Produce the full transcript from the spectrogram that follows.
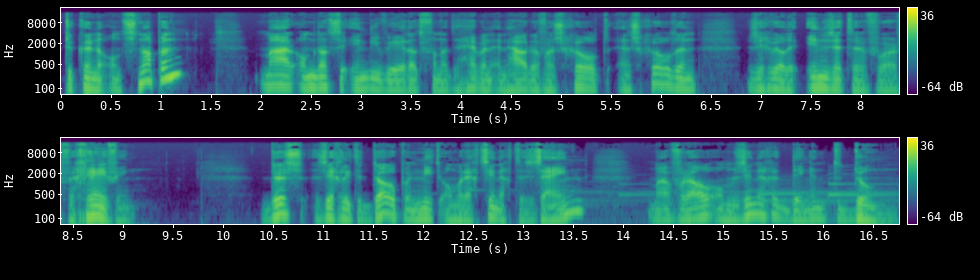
te kunnen ontsnappen, maar omdat ze in die wereld van het hebben en houden van schuld en schulden zich wilden inzetten voor vergeving. Dus zich lieten dopen niet om rechtzinnig te zijn, maar vooral om zinnige dingen te doen.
